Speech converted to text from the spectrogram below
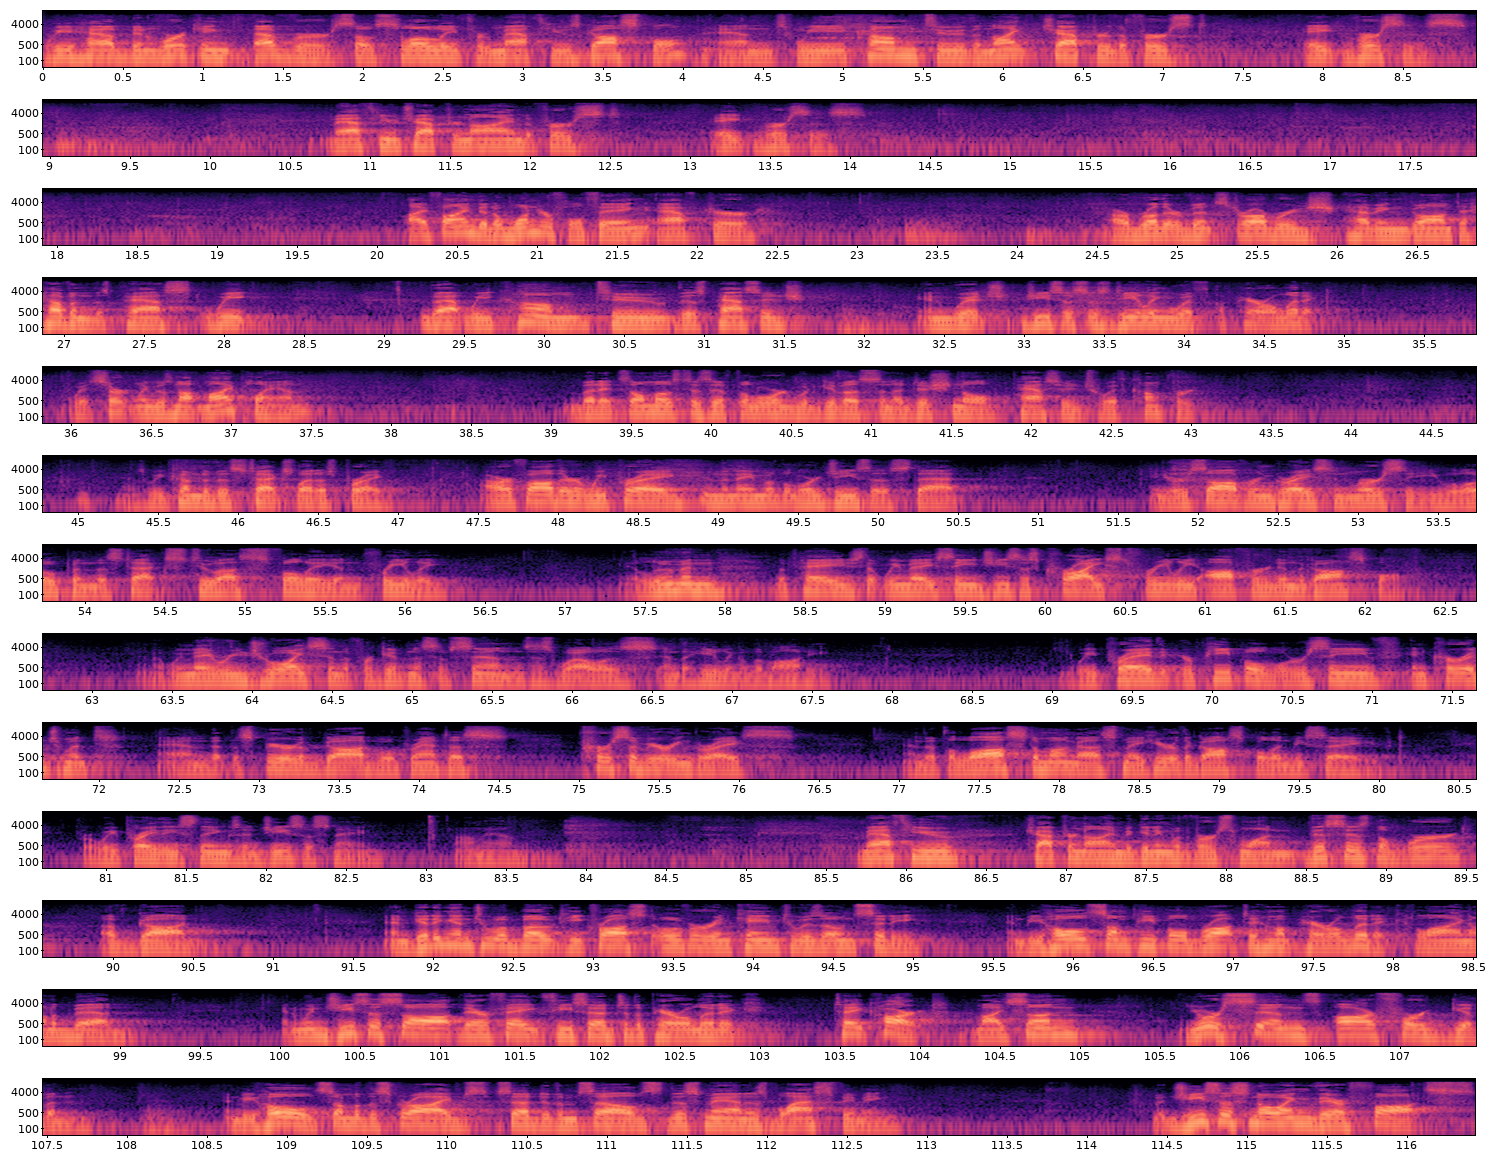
We have been working ever so slowly through Matthew's Gospel, and we come to the ninth chapter, the first eight verses. Matthew chapter 9, the first eight verses. I find it a wonderful thing after our brother Vince Strawbridge having gone to heaven this past week that we come to this passage in which Jesus is dealing with a paralytic, which certainly was not my plan, but it's almost as if the Lord would give us an additional passage with comfort. As we come to this text, let us pray. Our Father, we pray in the name of the Lord Jesus that in your sovereign grace and mercy you will open this text to us fully and freely. Illumine the page that we may see Jesus Christ freely offered in the gospel, and that we may rejoice in the forgiveness of sins as well as in the healing of the body. We pray that your people will receive encouragement and that the Spirit of God will grant us persevering grace and that the lost among us may hear the gospel and be saved. For we pray these things in Jesus' name. Amen. Matthew chapter 9, beginning with verse 1. This is the word of God. And getting into a boat, he crossed over and came to his own city. And behold, some people brought to him a paralytic lying on a bed. And when Jesus saw their faith, he said to the paralytic, Take heart, my son, your sins are forgiven. And behold, some of the scribes said to themselves, This man is blaspheming. But Jesus, knowing their thoughts,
